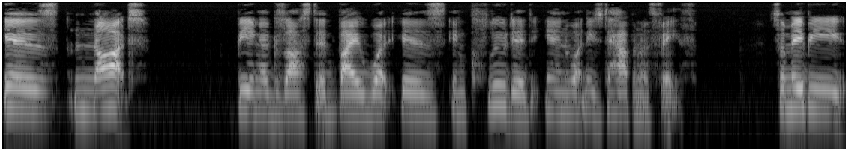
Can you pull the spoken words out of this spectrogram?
is not being exhausted by what is included in what needs to happen with faith. So maybe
